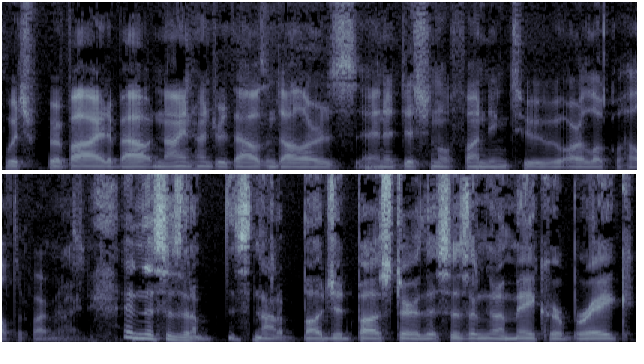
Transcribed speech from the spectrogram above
which provide about $900,000 in additional funding to our local health departments. And this isn't a it's not a budget buster. This isn't going to make or break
